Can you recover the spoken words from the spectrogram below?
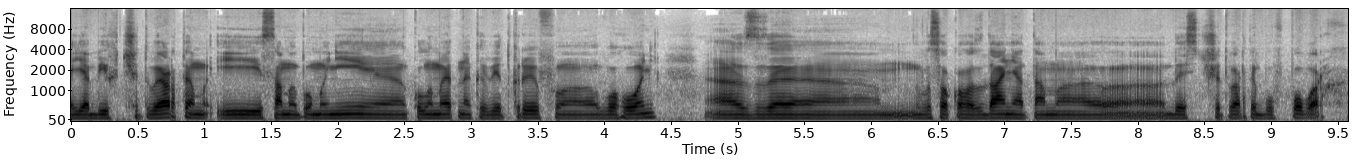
Я біг четвертим, і саме по мені кулеметник відкрив е, вогонь е, з високого здання, там десь четвертий був поверх.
